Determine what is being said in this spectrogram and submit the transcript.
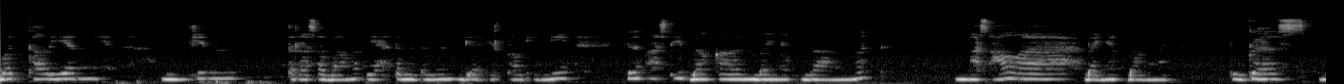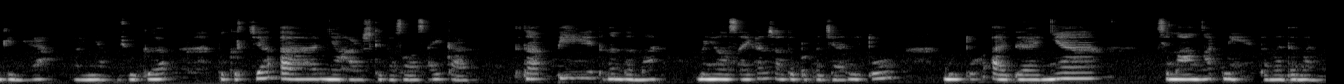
buat kalian nih mungkin terasa banget ya teman-teman di akhir tahun ini kita pasti bakalan banyak banget masalah banyak banget tugas mungkin ya banyak juga pekerjaan yang harus kita selesaikan. Tetapi teman-teman menyelesaikan suatu pekerjaan itu butuh adanya semangat nih teman-teman.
